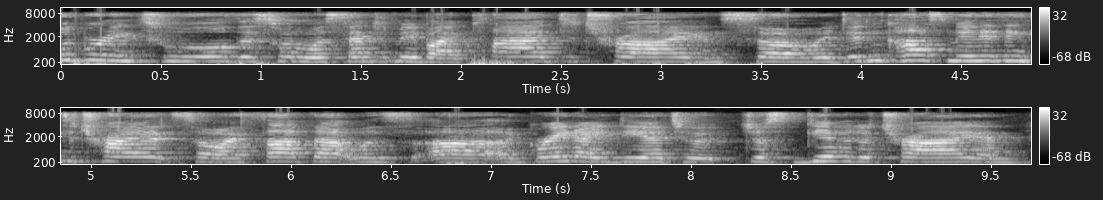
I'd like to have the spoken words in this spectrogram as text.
wood burning tool. This one was sent to me by Plaid to try, and so it didn't cost me anything to try it, so I thought that was uh, a great idea to just give it a try and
